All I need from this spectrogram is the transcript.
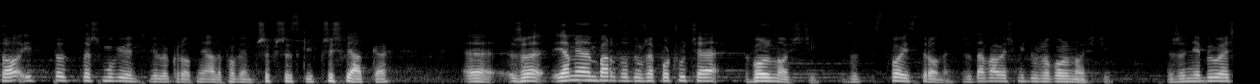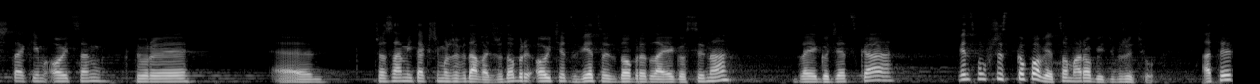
to, i to też mówiłem Ci wielokrotnie, ale powiem przy wszystkich, przy świadkach, e, że ja miałem bardzo duże poczucie wolności z, z Twojej strony, że dawałeś mi dużo wolności, że nie byłeś takim ojcem, który e, czasami tak się może wydawać, że dobry ojciec wie, co jest dobre dla jego syna, dla jego dziecka, więc mu wszystko powie, co ma robić w życiu. A ty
